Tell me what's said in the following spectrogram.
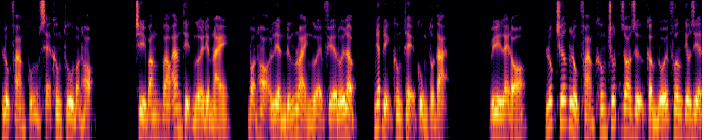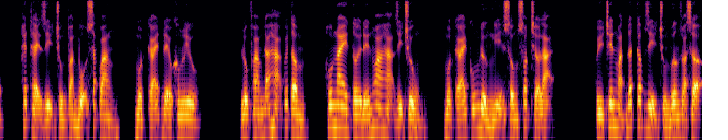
lục phàm cũng sẽ không thu bọn họ. Chỉ bằng vào ăn thịt người điểm này, bọn họ liền đứng loài người phía đối lập, nhất định không thể cùng tồn tại. Vì lẽ đó, lúc trước lục phàm không chút do dự cầm đối phương tiêu diệt, hết thể dị chủng toàn bộ sát quang, một cái đều không lưu. Lục phàm đã hạ quyết tâm, hôm nay tới đến hoa hạ dị chủng, một cái cũng đừng nghĩ sống sót trở lại. Quỳ trên mặt đất cấp dị chủng vương do sợ,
